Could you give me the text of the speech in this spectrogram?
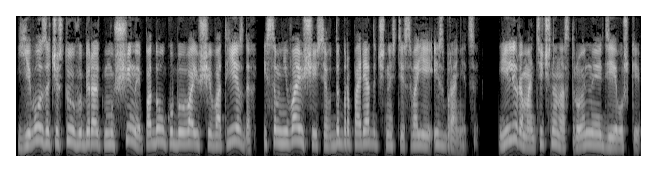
Его зачастую выбирают мужчины, подолгу бывающие в отъездах и сомневающиеся в добропорядочности своей избранницы. Или романтично настроенные девушки.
